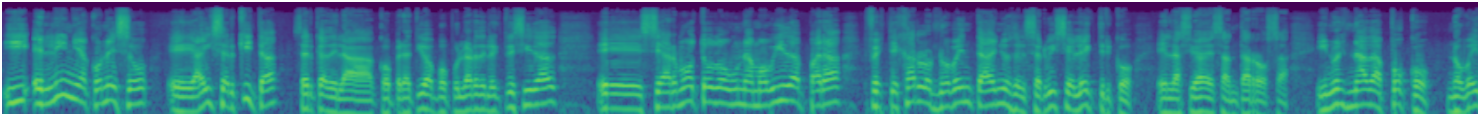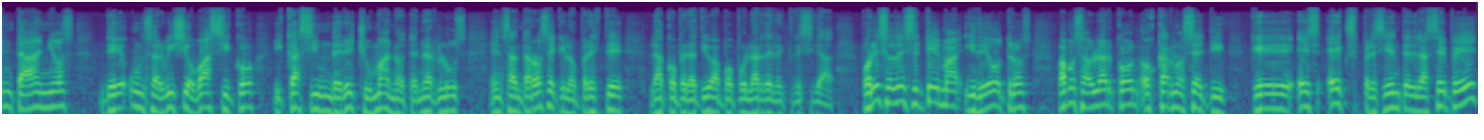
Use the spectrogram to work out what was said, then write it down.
Y en línea con eso, eh, ahí cerquita, cerca de la Cooperativa Popular de Electricidad, eh, se armó toda una movida para festejar los 90 años del servicio eléctrico en la ciudad de Santa Rosa. Y no es nada poco, 90 años de un servicio básico y casi un derecho humano tener luz en Santa Rosa y que lo preste la Cooperativa Popular de Electricidad. Por eso de ese tema y de otros vamos a hablar con Oscar Nocetti, que es ex presidente de la CPE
